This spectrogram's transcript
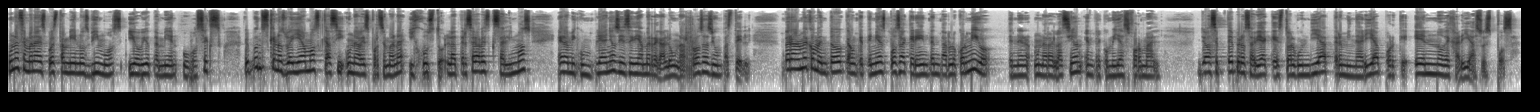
Una semana después también nos vimos y obvio también hubo sexo. El punto es que nos veíamos casi una vez por semana y justo la tercera vez que salimos era mi cumpleaños y ese día me regaló unas rosas y un pastel. Pero él me comentó que aunque tenía esposa quería intentarlo conmigo, tener una relación entre comillas formal. Yo acepté pero sabía que esto algún día terminaría porque él no dejaría a su esposa.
